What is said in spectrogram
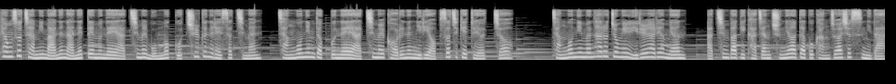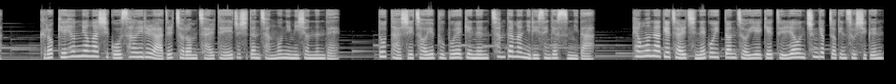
평소 잠이 많은 아내 때문에 아침을 못 먹고 출근을 했었지만 장모님 덕분에 아침을 거르는 일이 없어지게 되었죠. 장모님은 하루 종일 일을 하려면 아침밥이 가장 중요하다고 강조하셨습니다. 그렇게 현명하시고 사위를 아들처럼 잘 대해주시던 장모님이셨는데 또 다시 저희 부부에게는 참담한 일이 생겼습니다. 평온하게 잘 지내고 있던 저희에게 들려온 충격적인 소식은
